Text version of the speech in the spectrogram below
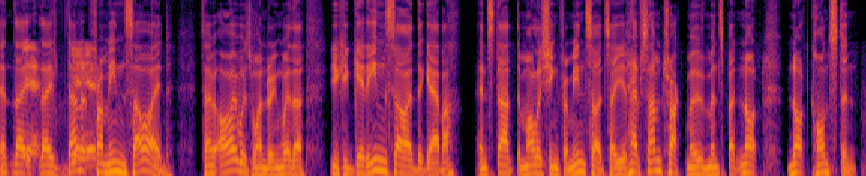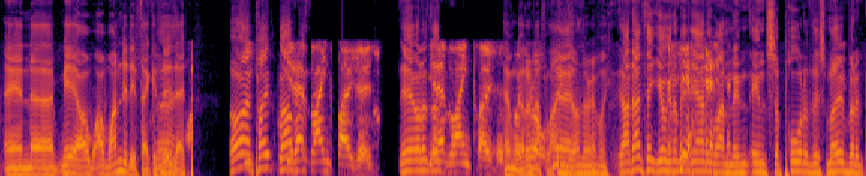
and they Yeah. they've done Yeah, it yeah. from inside. So I was wondering whether you could get inside the Gabba and start demolishing from inside. So you'd have some truck movements, but not not constant. And uh, yeah, I, I wondered if they could do Uh, that. All right, Pete. Well, You'd have lane closures. Yeah, well, You'd have lane closures. Haven't got enough lanes Yeah. either, have we? I don't think you're going to be the only one in, in support of this move, but it,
